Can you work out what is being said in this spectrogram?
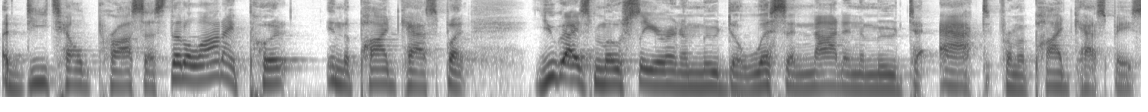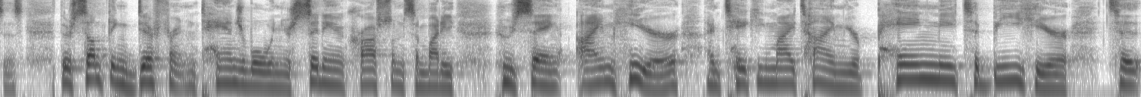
a detailed process that a lot I put in the podcast, but you guys mostly are in a mood to listen, not in a mood to act from a podcast basis. There's something different and tangible when you're sitting across from somebody who's saying, I'm here, I'm taking my time, you're paying me to be here to,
